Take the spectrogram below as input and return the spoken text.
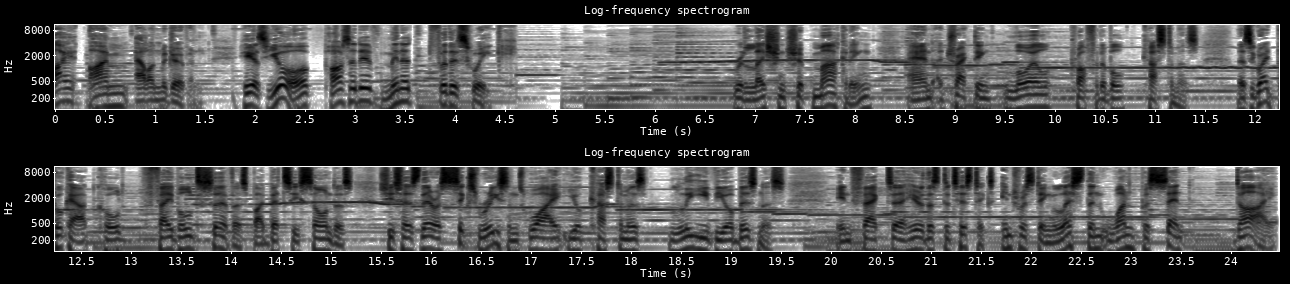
Hi, I'm Alan McGovern. Here's your positive minute for this week relationship marketing and attracting loyal, profitable customers. There's a great book out called Fabled Service by Betsy Sanders. She says there are six reasons why your customers leave your business. In fact, uh, here are the statistics. Interesting, less than 1% die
